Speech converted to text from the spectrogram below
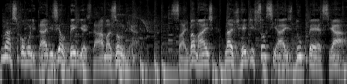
nas comunidades e aldeias da Amazônia. Saiba mais nas redes sociais do PSA.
